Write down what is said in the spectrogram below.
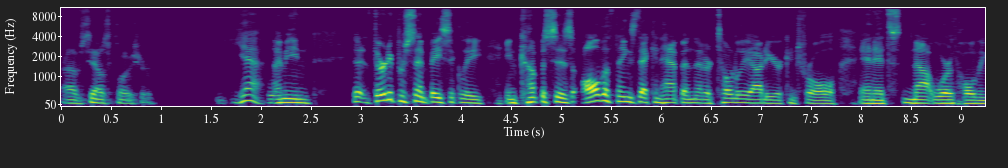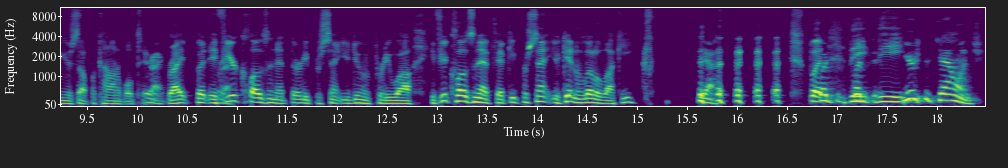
of sales closure Yeah, I mean, thirty percent basically encompasses all the things that can happen that are totally out of your control, and it's not worth holding yourself accountable to, Correct. right? But if Correct. you're closing at thirty percent, you're doing pretty well. If you're closing at fifty percent, you're getting a little lucky. Yeah. but, but, the but the here's the challenge,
